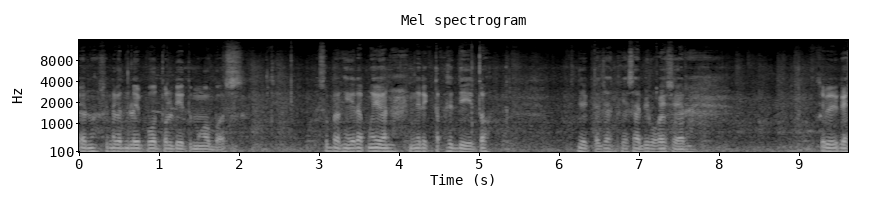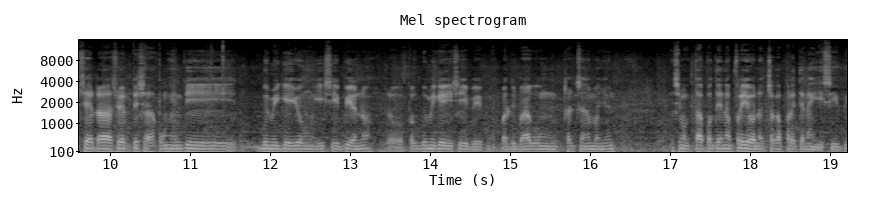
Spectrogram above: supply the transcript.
Ayan, oh, sinagad nila yung putol dito mga boss. Sobrang hirap ngayon. Nilikta kasi dito. Nilikta dyan. Kaya sabi ko kay sir, sabi ko kay sir, ah, swerte siya kung hindi bumigay yung ECB ano. So pag bumigay yung ECB, bali bagong charge na naman yun. Kasi magtapon tayo ng freon at saka palitan ng ECB.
